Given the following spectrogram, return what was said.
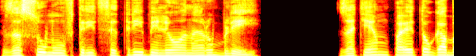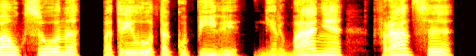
за сумму в 33 миллиона рублей. Затем, по итогам аукциона, по три лота купили Германия, Франция,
